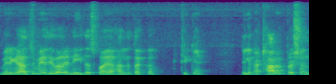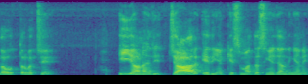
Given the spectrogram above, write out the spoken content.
ਮੇਰੇ ਖਿਆਲ 'ਚ ਮੈਂ ਇਹਦੇ ਬਾਰੇ ਨਹੀਂ ਦੱਸ ਪਾਇਆ ਹਾਲੇ ਤੱਕ, ਠੀਕ ਹੈ? ਲੇਕਿਨ 18ਵੇਂ ਪ੍ਰਸ਼ਨ ਦਾ ਉੱਤਰ ਬੱਚੇ ਈ ਆਣਾ ਜੀ। ਚਾਰ ਇਹਦੀਆਂ ਕਿਸਮਾਂ ਦੱਸੀਆਂ ਜਾਂਦੀਆਂ ਨੇ,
